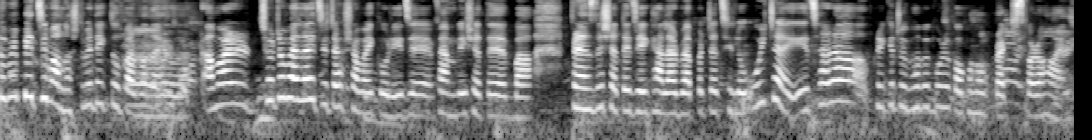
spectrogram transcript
তুমি পিচি মানুষ তুমি দেখতেও পারব না এগুলো। আমার ছোটবেলায় যেটা সবাই করি যে ফ্যামিলির সাথে বা ফ্রেন্ডসদের সাথে যে খেলার ব্যাপারটা ছিল ওইটাই। এছাড়া ক্রিকেট ওইভাবে করে কখনো প্র্যাকটিস করা হয়নি।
